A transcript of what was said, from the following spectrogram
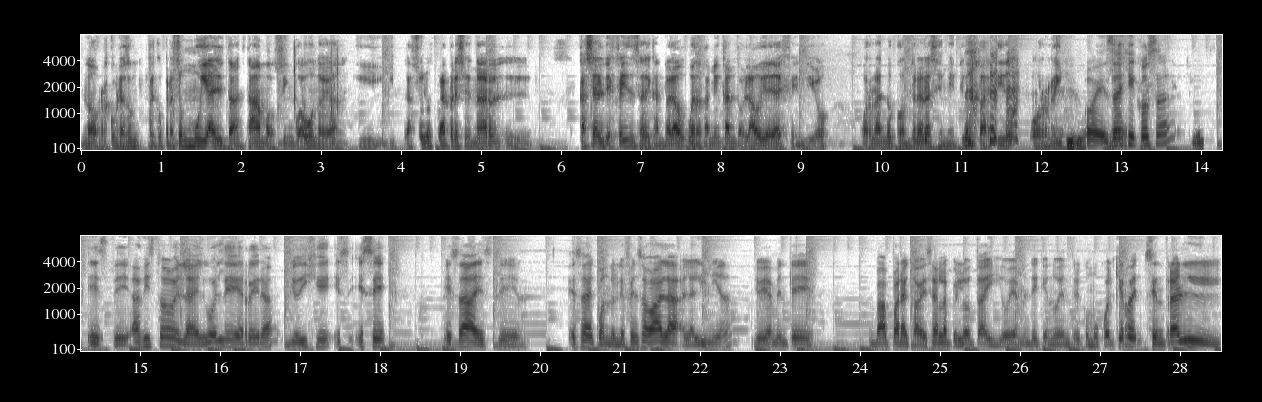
¿no? Recuperación, recuperación muy alta, estábamos 5 a 1 ya, y, y Cazulo fue a presionar casi al defensa de Cantolao, bueno, también Cantolao ya defendió, Orlando Contreras se metió un partido horrible. Oye, ¿sabes qué cosa? Este, ¿has visto el gol de Herrera? Yo dije, ese, esa, este, esa de cuando el defensa va a la, línea y obviamente va para cabecear la pelota y obviamente que no entre como cualquier central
